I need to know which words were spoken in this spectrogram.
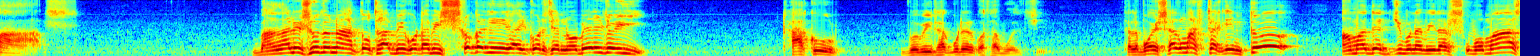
মাস। বাঙালি শুধু না তথাপি গোটা বিশ্বকে যিনি জয় করেছে, নোবেল জয়ী ঠাকুর, রবি ঠাকুরের কথা বলছি। তাহলে বৈশাখ মাসটা কিন্তু আমাদের জীবনে বিরাট শুভ মাস,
